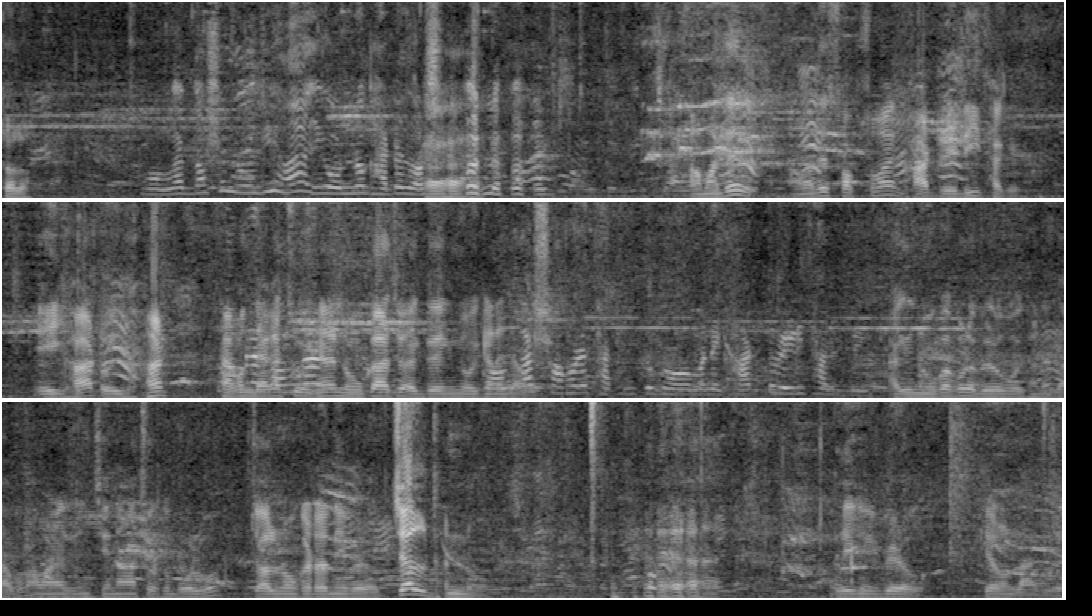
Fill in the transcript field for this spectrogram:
চলো। গঙ্গার দর্শন রোজই হয় অন্য ঘাটে দর্শন হ্যাঁ। আমাদের আমাদের সবসময় ঘাট রেডিই থাকে। এই ঘাট ওই ঘাট। এখন দেখাচ্ছি ওইখানে নৌকা আছে একদিন ওইখানে যাব। শহরে থাকি তো মানে ঘাট তো রেডি থাকবে। একদিন নৌকা করে বেরোবো ওইখানে যাব। আমার একদিন চেনা আছে ওকে বলব চল নৌকাটা নিয়ে বেরো চল ধন্য। দেখবি বেরোবো কেমন লাগবে।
